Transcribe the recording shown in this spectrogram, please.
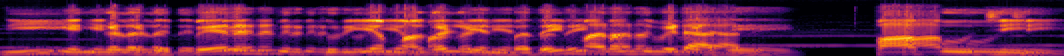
நீ எங்களது பேரன்பிற்குரிய மகள் என்பதை மறந்துவிடாதே. பாப்புஜி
